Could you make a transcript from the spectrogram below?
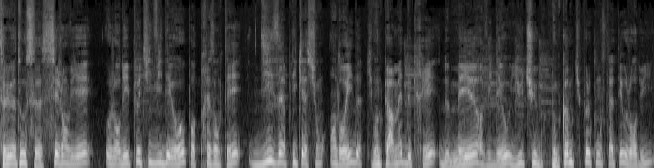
Salut à tous, c'est Janvier. Aujourd'hui, petite vidéo pour te présenter 10 applications Android qui vont te permettre de créer de meilleures vidéos YouTube. Donc comme tu peux le constater aujourd'hui,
